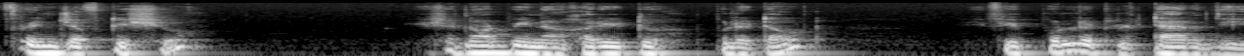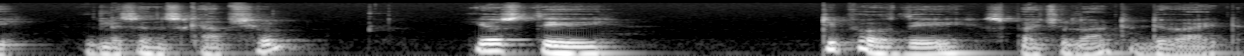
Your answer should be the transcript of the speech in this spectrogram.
fringe of tissue. You should not be in a hurry to pull it out. If you pull, it will tear the Glisson's capsule. Use the tip of the spatula to divide.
